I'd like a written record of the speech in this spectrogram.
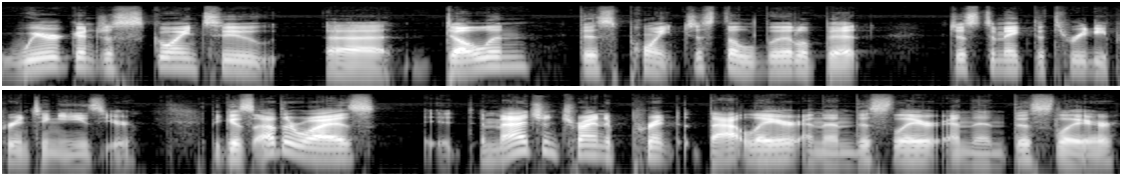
We're just going to uh, dullen this point just a little bit just to make the 3D printing easier. Because otherwise, imagine trying to print that layer and then this layer and then this layer,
